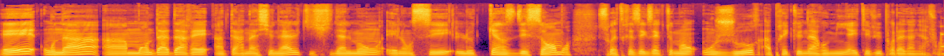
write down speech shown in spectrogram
Et on a un mandat d'arrêt international qui finalement est lancé le 15 décembre, soit très exactement 11 jours après que Narumi a été vue pour la dernière fois.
